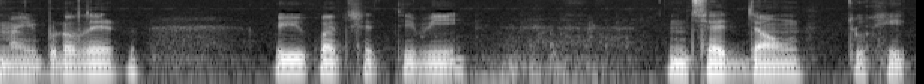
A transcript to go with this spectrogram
my brother, we watched TV and sat down to eat.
